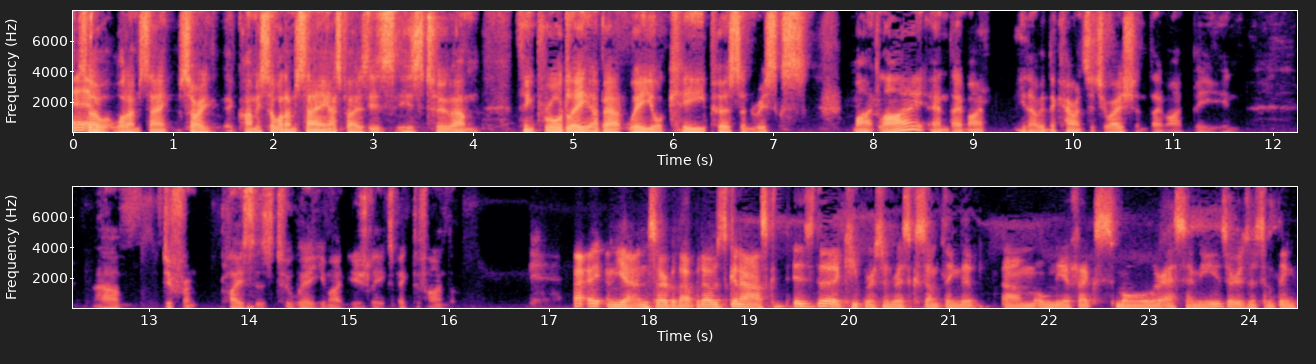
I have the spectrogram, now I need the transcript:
And, so what I'm saying, sorry, Kwame. So what I'm saying, I suppose, is is to um, think broadly about where your key person risks might lie, and they might, you know, in the current situation, they might be in um, different places to where you might usually expect to find them. I, yeah, and sorry about that, but I was going to ask: Is the key person risk something that um, only affects small or SMEs, or is it something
